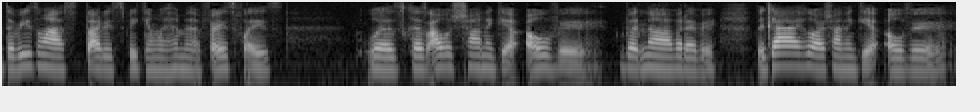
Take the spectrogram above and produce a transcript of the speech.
The reason why I started speaking with him in the first place was because I was trying to get over, but no, whatever. The guy who I was trying to get over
